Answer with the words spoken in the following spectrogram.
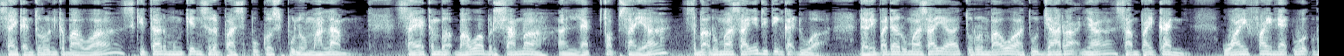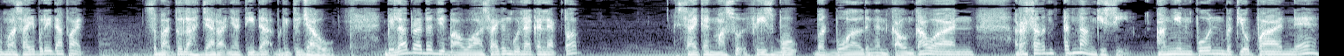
Saya akan turun ke bawah sekitar mungkin selepas pukul 10 malam. Saya akan bawa bersama uh, laptop saya sebab rumah saya di tingkat 2. Daripada rumah saya turun bawah tu jaraknya sampaikan wifi network rumah saya boleh dapat. Sebab itulah jaraknya tidak begitu jauh. Bila berada di bawah, saya akan gunakan laptop saya akan masuk Facebook berbual dengan kawan-kawan. Rasa tenang kisi. Angin pun bertiupan eh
